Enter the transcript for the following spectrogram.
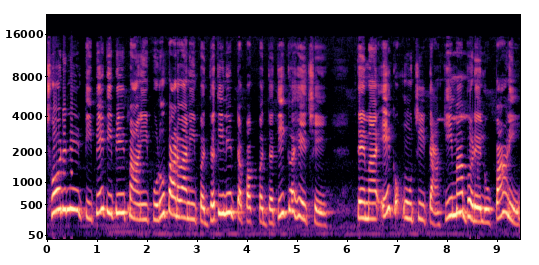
છોડને ટીપે ટીપે પાણી પૂરું પાડવાની પદ્ધતિને ટપક પદ્ધતિ કહે છે. તેમાં એક ઊંચી ટાંકીમાં ભરેલું પાણી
